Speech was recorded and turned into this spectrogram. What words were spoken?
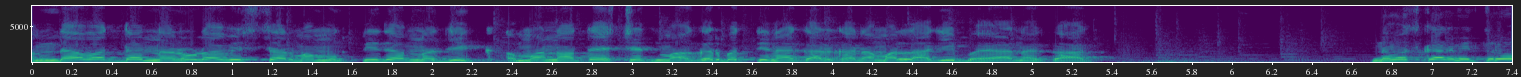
અમદાવાદના નરોડા વિસ્તારમાં મુક્તિધામ નજીક અમરનાથ એસ્ટેટમાં અગરબત્તીના કારખાનામાં લાગી ભયાનક આગ. નમસ્કાર મિત્રો,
